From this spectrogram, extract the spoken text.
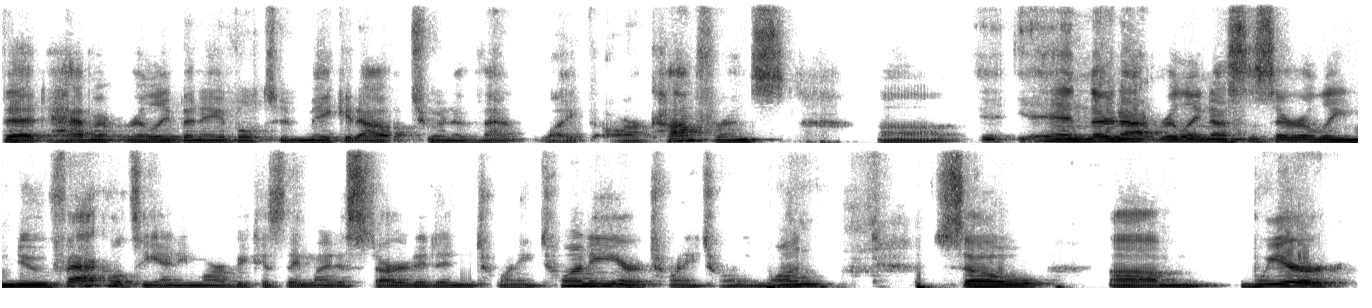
that haven't really been able to make it out to an event like our conference. Uh, and they're not really necessarily new faculty anymore because they might have started in 2020 or 2021. So um, we are,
